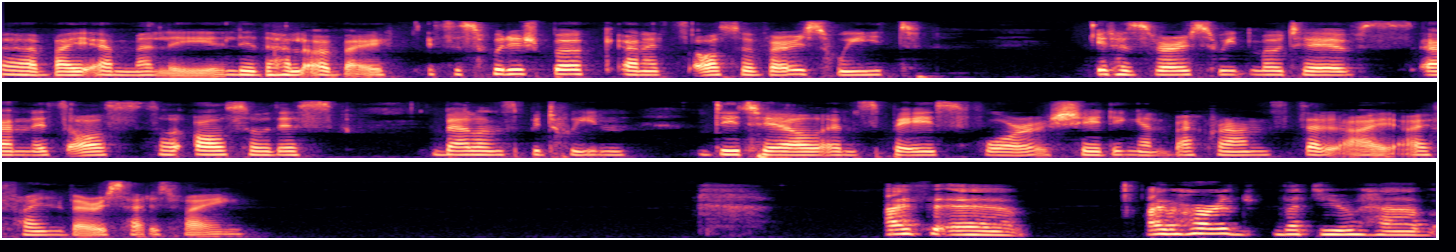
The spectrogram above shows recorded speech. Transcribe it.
uh, by Emily Lidehall Öberg. It's a Swedish book and it's also very sweet. It has very sweet motives and it's also also this balance between detail and space for shading and backgrounds that I, I find very satisfying. I've uh, I've heard that you have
